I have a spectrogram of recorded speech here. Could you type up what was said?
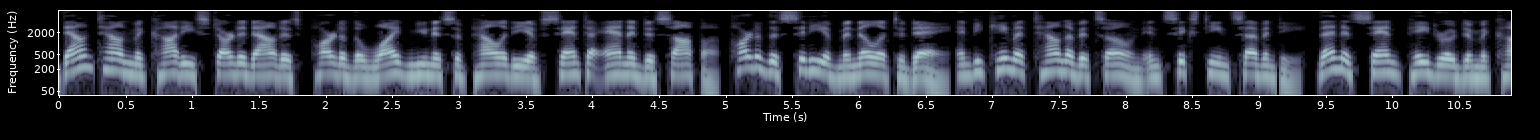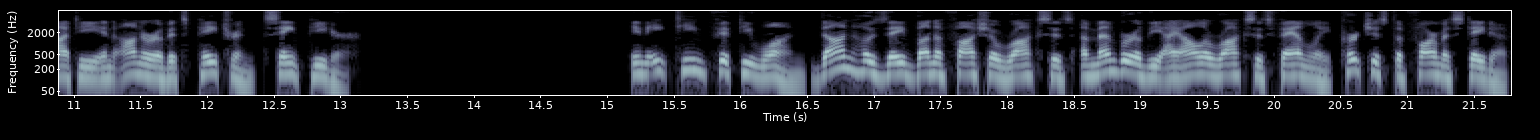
Downtown Makati started out as part of the wide municipality of Santa Ana de Sapa, part of the city of Manila today, and became a town of its own in 1670, then as San Pedro de Makati in honor of its patron, St. Peter. In 1851, Don Jose Bonifacio Roxas, a member of the Ayala Roxas family, purchased the farm estate of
